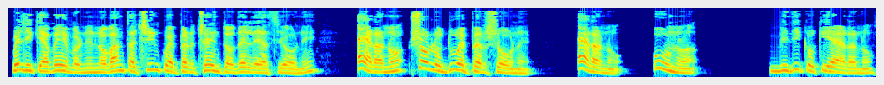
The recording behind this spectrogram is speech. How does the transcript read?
quelli che avevano il 95% delle azioni erano solo due persone. Erano uno, vi dico chi erano.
